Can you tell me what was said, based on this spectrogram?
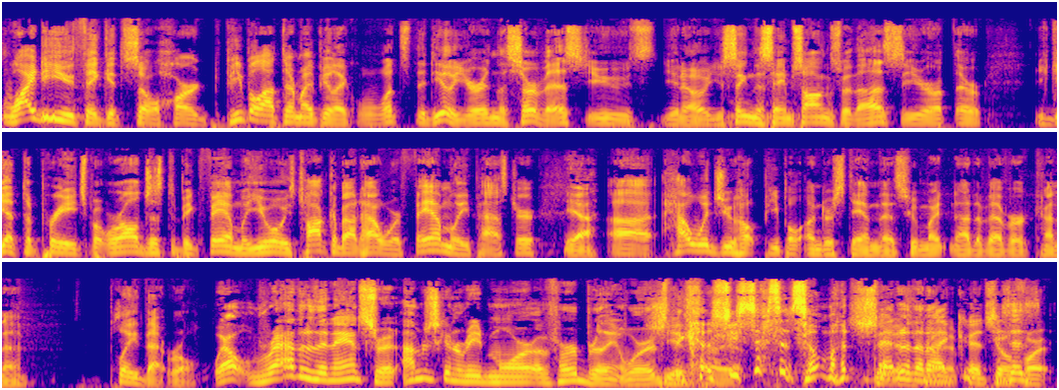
Why do you think it's so hard? People out there might be like, "Well, what's the deal? You're in the service. You, you know, you sing the same songs with us. You're up there. You get to preach, but we're all just a big family. You always talk about how we're family, Pastor. Yeah. Uh, how would you help people understand this who might not have ever kind of played that role? Well, rather than answer it, I'm just going to read more of her brilliant words She because she says it so much She better than I could. She Go says it.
